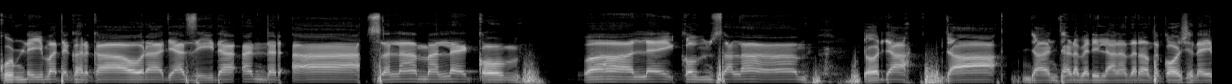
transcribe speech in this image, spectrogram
कुंडी मत घर का और राजा सीधा अंदर आ। सलाम अलैकुम, वालेकुम सलाम। टोर जा जा। जान छड़ मेरी लाना देना तो कुछ नहीं।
